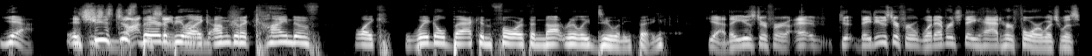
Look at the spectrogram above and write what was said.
Yeah. And she's, she's just in the there to be room. like, I'm going to kind of like wiggle back and forth and not really do anything. Yeah, they used her for uh, they used her for whatever they had her for, which was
